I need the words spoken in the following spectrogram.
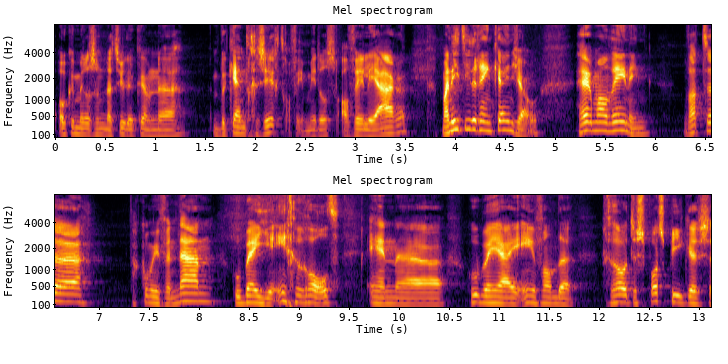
Ook inmiddels een, natuurlijk een, eh, een bekend gezicht. Of inmiddels al vele jaren. Maar niet iedereen kent jou. Herman Wening, wat, waar kom je vandaan? Hoe ben je ingerold? En hoe ben jij een van de grote sportspeakers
